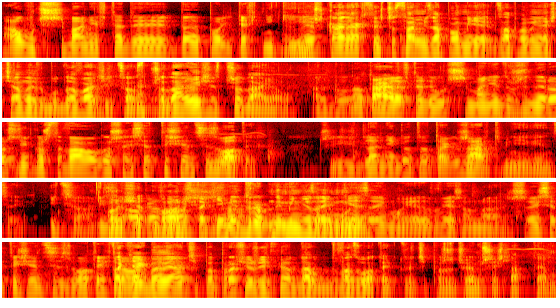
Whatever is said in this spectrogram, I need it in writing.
a utrzymanie wtedy e, W Politechniki... mieszkaniach też czasami zapomie, zapomina ścianę wybudować i co? Sprzedają się, sprzedają. Albo No tak, ale wtedy utrzymanie drużyny rocznie kosztowało go 600 tysięcy złotych. Czyli dla niego to tak żart mniej więcej. I co? I On się, okazało on się takimi drobnymi nie zajmuje. Nie zajmuje. Wiesz, on ma 600 tysięcy złotych, Tak to... jakbym ja ci poprosił, żebyś mi oddał dwa złote, które ci pożyczyłem 6 lat temu.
